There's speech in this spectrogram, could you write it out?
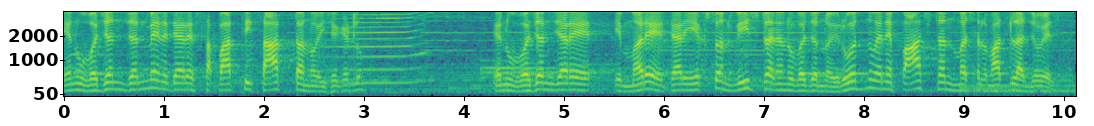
એનું વજન જન્મે ને ત્યારે પાંચથી સાત ટન હોય છે. કેટલું? એનું વજન જ્યારે એ મરે ત્યારે એકસો ને વીસ ટન એનું વજન હોય. રોજનું એને પાંચ ટન મછલ, માછલા જોવે છે.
